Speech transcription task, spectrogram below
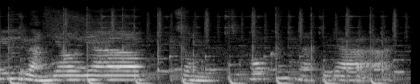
ยืดหลังยาวๆส่งสะโพกขึ้นหาเพดาน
